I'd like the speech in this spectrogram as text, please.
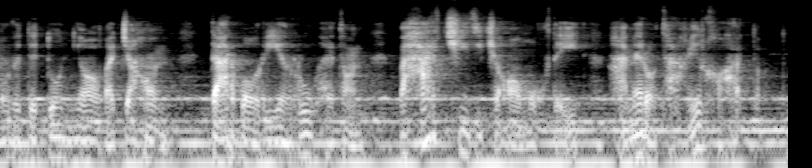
مورد دنیا و جهان درباره روحتان و هر چیزی که آموخته اید همه را تغییر خواهد داد.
